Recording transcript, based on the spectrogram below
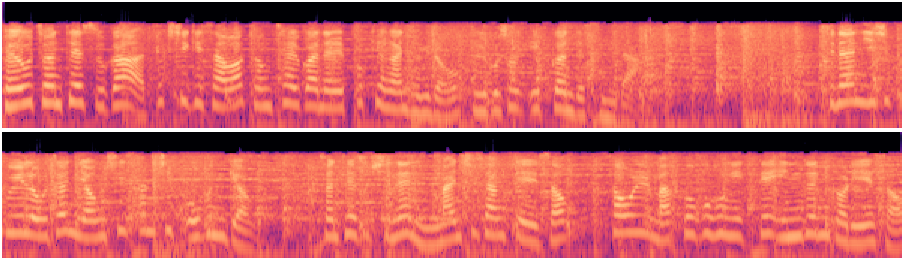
배우 전태수가 택시기사와 경찰관을 폭행한 혐의로 불구속 입건됐습니다. 지난 29일 오전 0시 35분경 전태수 씨는 만취 상태에서 서울 마포구 홍익대 인근 거리에서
